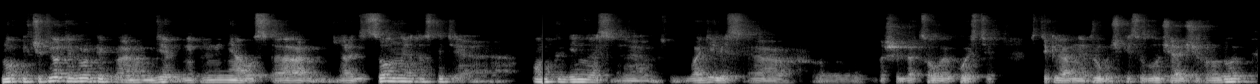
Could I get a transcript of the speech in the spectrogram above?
Ну и в четвертой группе, э, где не применялась а радиационная, так сказать, э, онкогенез, э, вводились большегорцовые кости, стеклянные трубочки с излучающих рудой.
